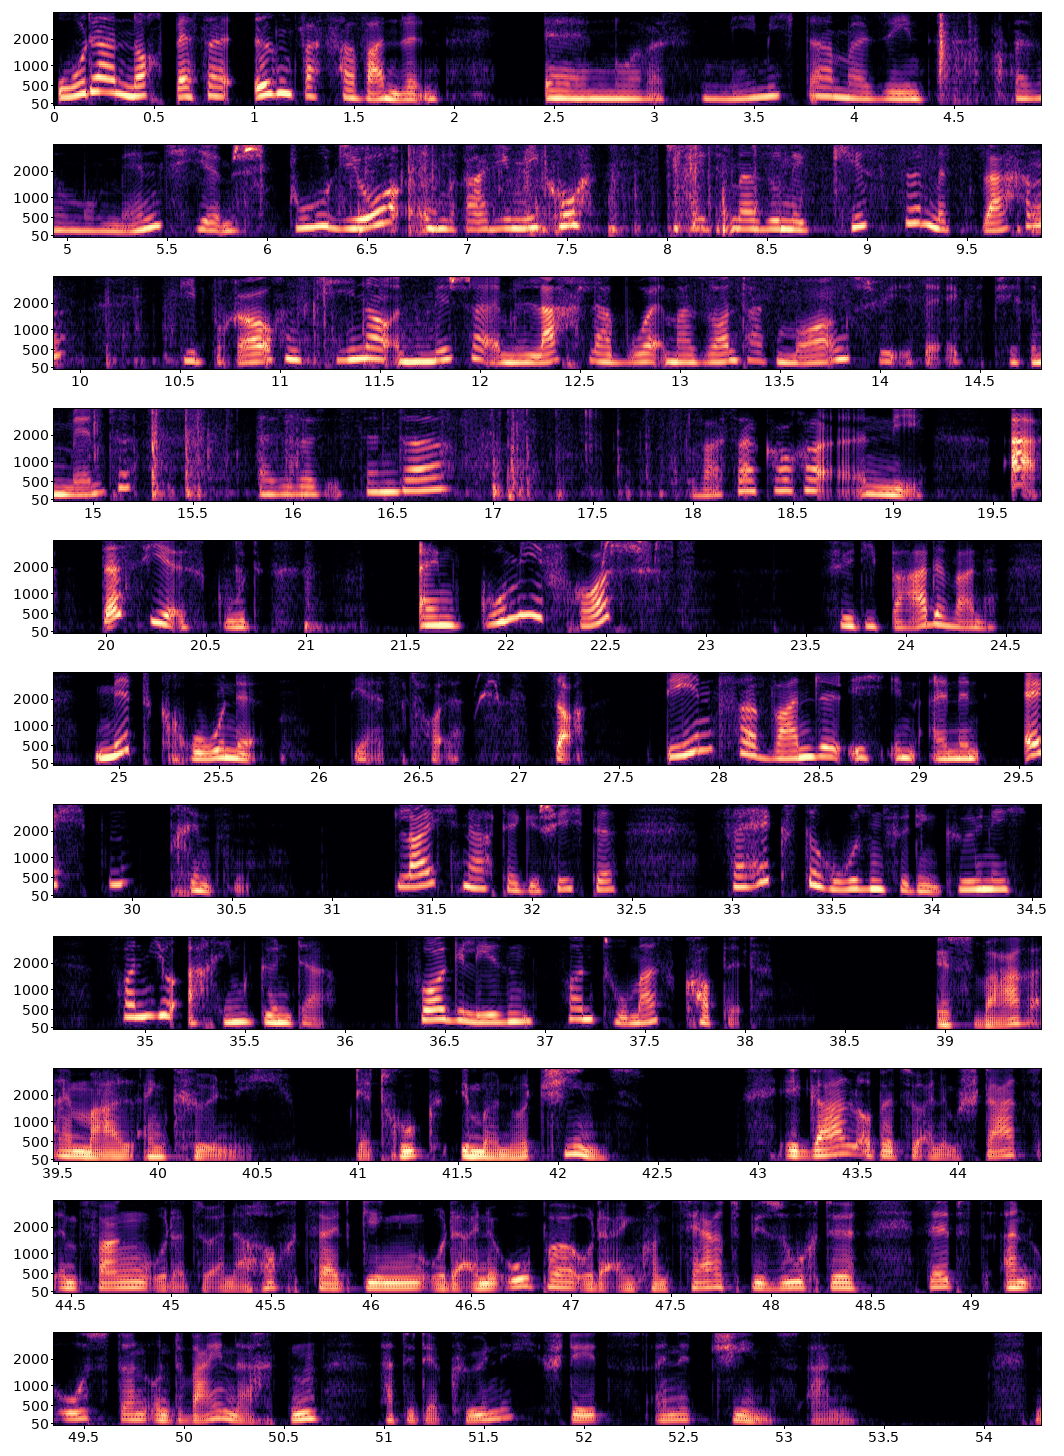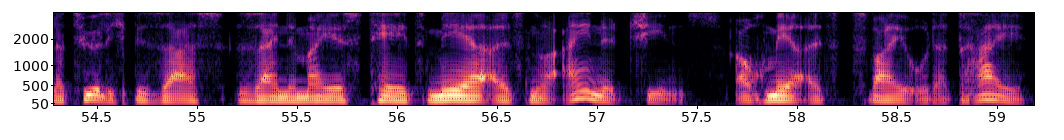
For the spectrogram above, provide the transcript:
Oder noch besser irgendwas verwandeln. Äh, nur was nehme ich da? Mal sehen. Also Moment, hier im Studio, im Radiomikro, steht immer so eine Kiste mit Sachen. Die brauchen Tina und Mischa im Lachlabor immer Sonntagmorgens für ihre Experimente. Also was ist denn da? Wasserkocher? Äh, nee. Ah, das hier ist gut. Ein Gummifrosch für die Badewanne mit Krone. Der ist toll. So, den verwandle ich in einen echten Prinzen. Gleich nach der Geschichte Verhexte Hosen für den König von Joachim Günther. Vorgelesen von Thomas Koppelt. Es war einmal ein König, der trug immer nur Jeans. Egal, ob er zu einem Staatsempfang oder zu einer Hochzeit ging oder eine Oper oder ein Konzert besuchte, selbst an Ostern und Weihnachten hatte der König stets eine Jeans an. Natürlich besaß seine Majestät mehr als nur eine Jeans, auch mehr als zwei oder drei.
